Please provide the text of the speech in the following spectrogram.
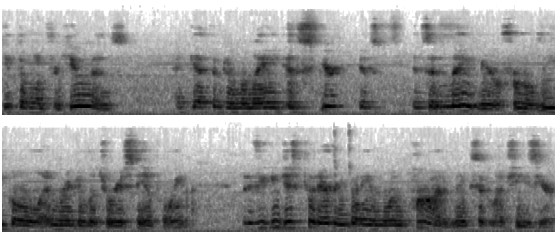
keep the one for humans and get them to relate, it's it's it's a nightmare from a legal and regulatory standpoint. But if you can just put everybody in one pod, it makes it much easier.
